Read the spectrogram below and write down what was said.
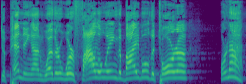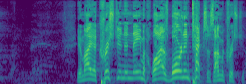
depending on whether we're following the Bible, the Torah, or not. Am I a Christian in name? Well, I was born in Texas. I'm a Christian.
